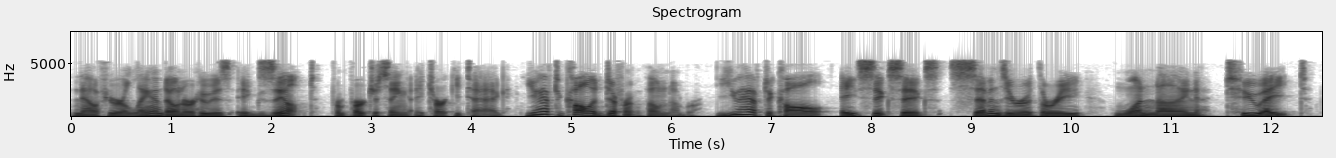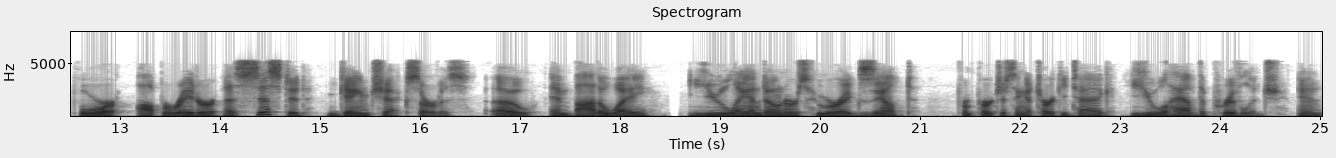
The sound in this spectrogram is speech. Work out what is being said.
Now, if you're a landowner who is exempt from purchasing a turkey tag, you have to call a different phone number. You have to call 866 703 1928 for operator assisted game check service. Oh, and by the way, you landowners who are exempt from purchasing a turkey tag, you will have the privilege, and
